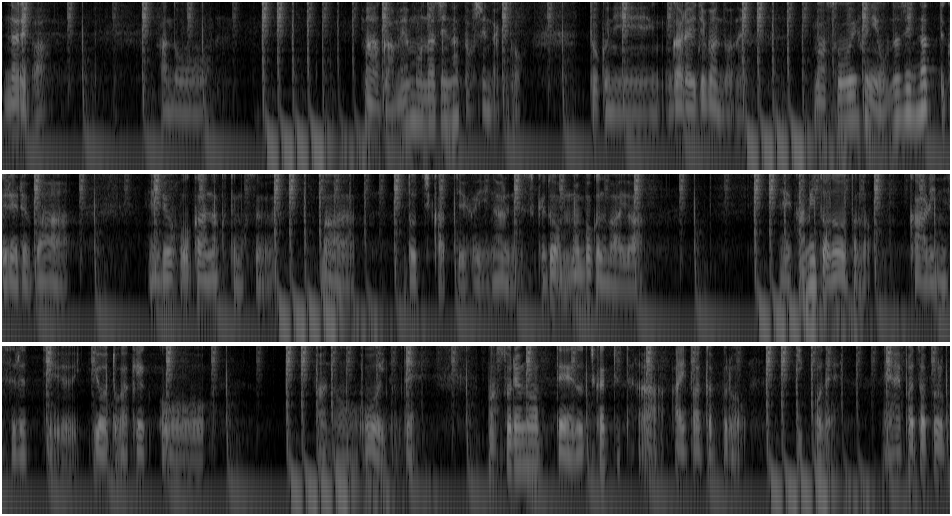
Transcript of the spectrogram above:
なればあのまあ画面も同じになってほしいんだけど特に GarageBand はねまあそういうふうに同じになってくれれば、えー両方買わなくても済む。まあどっちかっていうふうになるんですけど、まあ、僕の場合はえー紙とノートの代わりにするっていう用途が結構あの多いので、まあ、それもあってどっちかって言ったら iPad Pro1 個で iPad Pro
